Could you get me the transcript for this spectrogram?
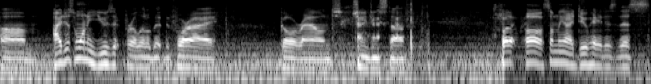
Um, I just want to use it for a little bit before I go around changing stuff. But oh, something I do hate is this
